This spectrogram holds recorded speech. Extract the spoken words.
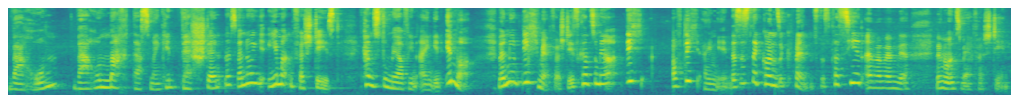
Warum? Warum macht das mein Kind? Verständnis. Wenn du jemanden verstehst, kannst du mehr auf ihn eingehen. Immer. Wenn du dich mehr verstehst, kannst du mehr dich, auf dich eingehen. Das ist eine Konsequenz. Das passiert einfach, wenn wir, wenn wir uns mehr verstehen.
